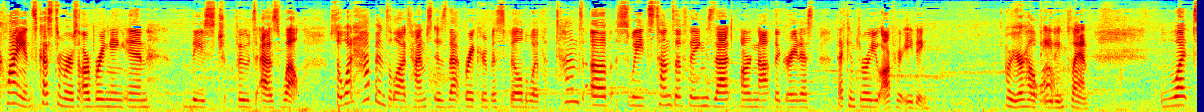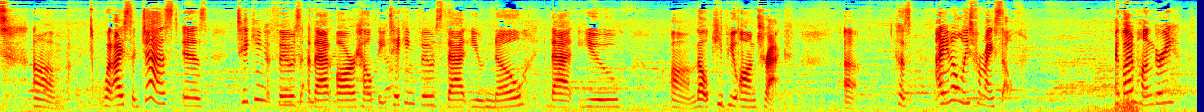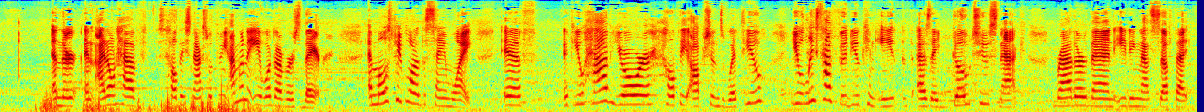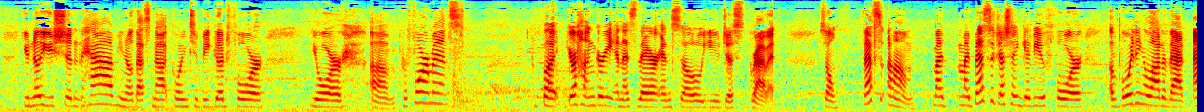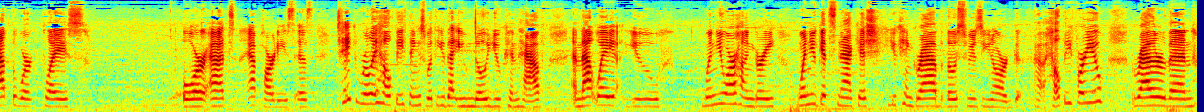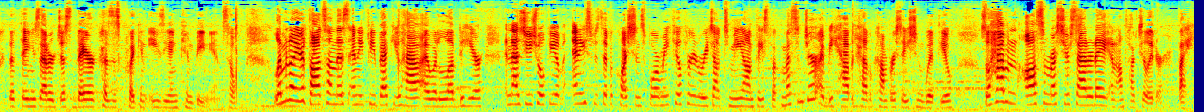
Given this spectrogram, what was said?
clients, customers are bringing in these foods as well. So what happens a lot of times is that break room is filled with tons of sweets, tons of things that are not the greatest that can throw you off your eating or your health eating plan. What um, what I suggest is taking foods that are healthy, taking foods that you know that you um, that will keep you on track. Because uh, I know, at least for myself, if I'm hungry, and there and I don't have healthy snacks with me, I'm going to eat whatever's there. And most people are the same way. If if you have your healthy options with you, you at least have food you can eat as a go-to snack rather than eating that stuff that you know you shouldn't have, you know that's not going to be good for your um, performance, but you're hungry and it's there and so you just grab it. So that's um, my, my best suggestion I give you for avoiding a lot of that at the workplace or at, at parties is take really healthy things with you that you know you can have and that way you when you are hungry, when you get snackish, you can grab those foods you know are uh, healthy for you rather than the things that are just there because it's quick and easy and convenient. So let me know your thoughts on this. Any feedback you have, I would love to hear. And as usual, if you have any specific questions for me, feel free to reach out to me on Facebook Messenger. I'd be happy to have a conversation with you. So have an awesome rest of your Saturday and I'll talk to you later. Bye.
